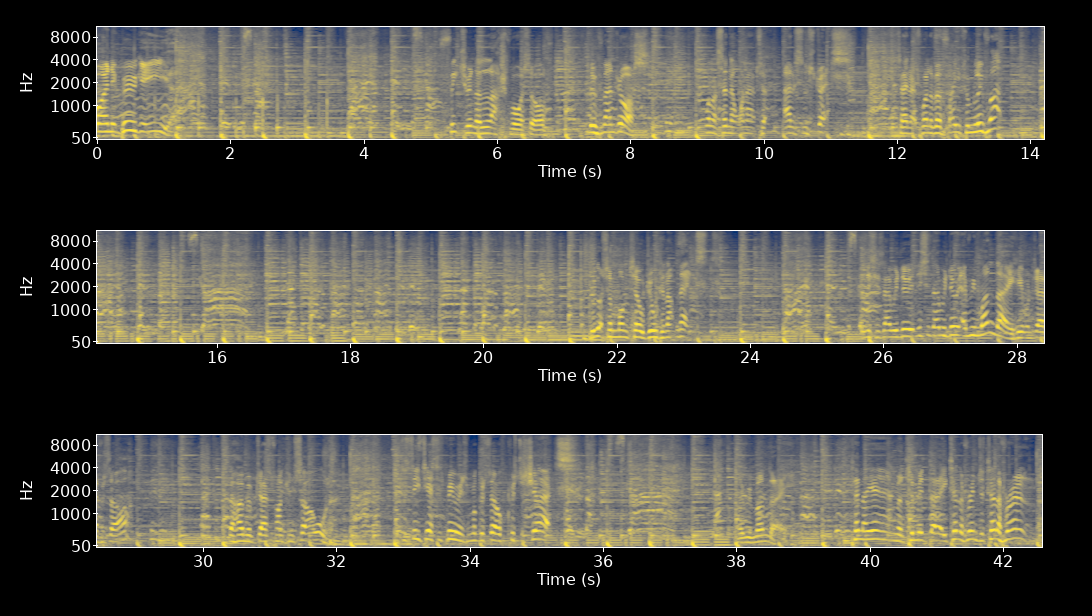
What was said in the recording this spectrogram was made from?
find it, Boogie. Featuring the lush voice of Lou Vandross. Well, I send that one out to Alison Stretz, saying that's one of her faves from Luther. We've got some Montel Jordan up next. And this is how we do it. This is how we do it every Monday here on JFSR the home of jazz, funk, and soul. The CTS experience with myself, Krista Schertz. Every Monday, 10 a.m. to midday. Tell a friend to tell a friend.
